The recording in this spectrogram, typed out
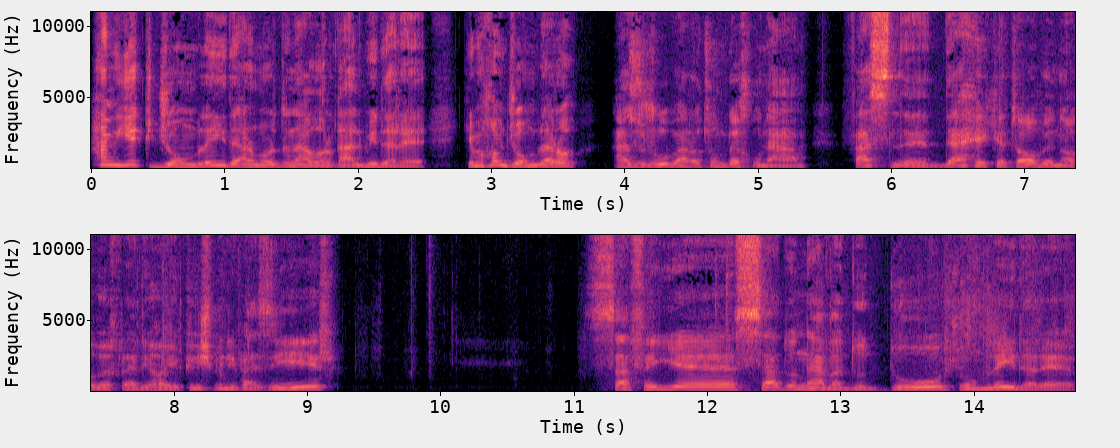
هم یک جمله در مورد نوار قلبی داره که می‌خوام جمله رو از رو براتون بخونم. فصل ده کتاب نابخردی های پیش پذیر صفحه 192 جمله ای داره.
